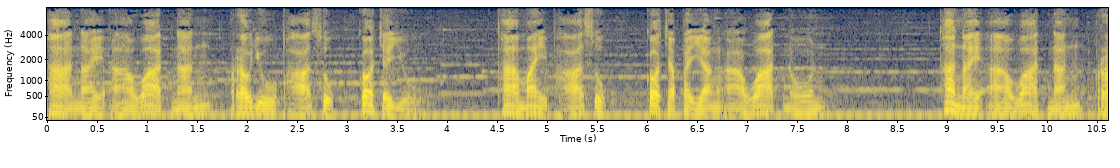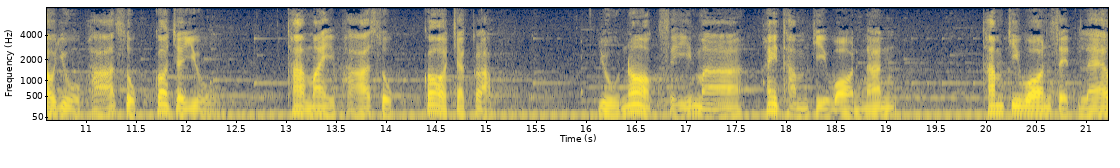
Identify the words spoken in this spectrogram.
ถ้าในอาวาสนั้นเราอยู่ผาสุขก็จะอยู่ ถ้าไม่ผาสุขก็จะไปยังอาวาสโน้น ถ้าในอาวาสนั้นเราอยู่ผาสุขก็จะอยู่ ถ้าไม่ผาสุขก็จะกลับ อยู่นอกสีมาให้ทำจีวรนนั้นทำจีวรเสร็จแล้ว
